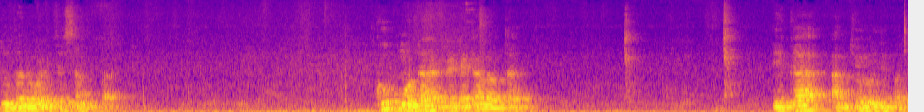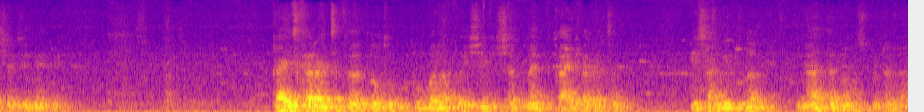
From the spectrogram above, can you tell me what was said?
दुधानवाडीचं सांगतात खूप मोठा हार्ट अटॅक आला होता. एका आमच्या विरोधी पक्षाचे नेते. काहीच करायचं करत नव्हतं. कुटुंबाला पैसे खिशात नाहीत. काय करायचं? मी सांगितलं ना त्यांना हॉस्पिटलला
